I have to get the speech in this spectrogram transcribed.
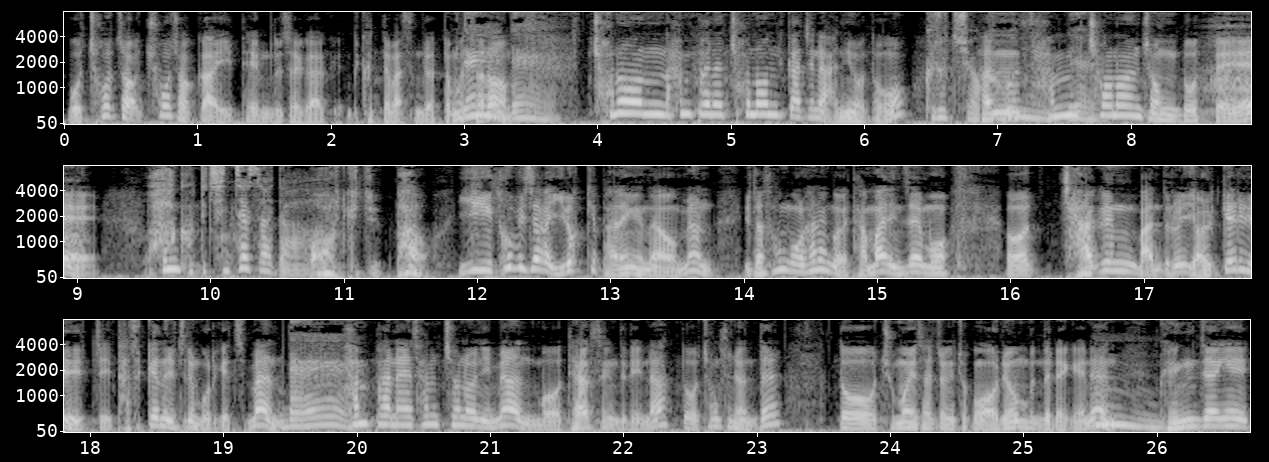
뭐 초저 초저가 아이템도 제가 그때 말씀드렸던 네, 것처럼 네, 네. 천 원 한 판에 천 원까지는 아니어도 그렇죠. 한 삼천 원 정도 때에 와, 그것도 진짜 싸다. 어, 그치. 봐요. 이 소비자가 이렇게 반응이 나오면 일단 성공을 하는 거예요. 다만 이제 뭐, 어, 작은 만두를 10개를 낼지, 5개 낼지는 모르겠지만, 네. 한 판에 3,000원이면 뭐 대학생들이나 또 청소년들, 또 주머니 사정이 조금 어려운 분들에게는 음. 굉장히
